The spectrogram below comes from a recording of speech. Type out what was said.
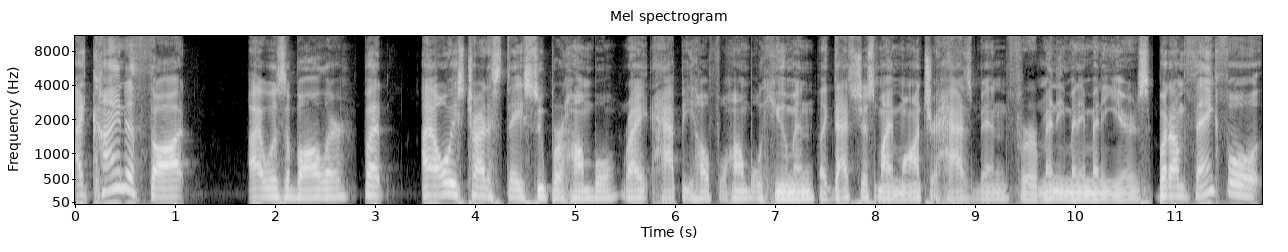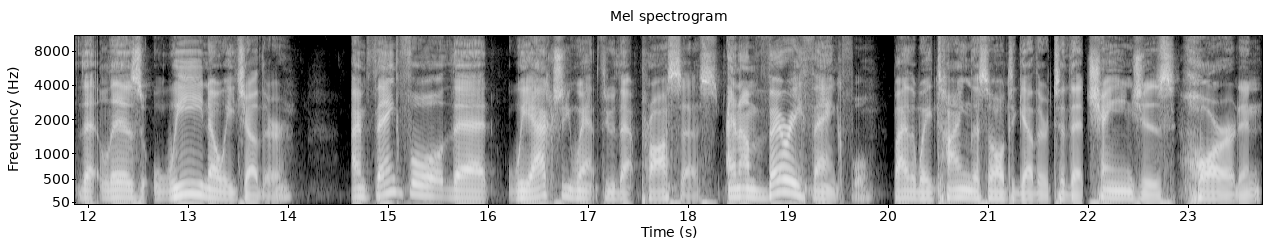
I kind of thought I was a baller, but I always try to stay super humble, right? Happy, helpful, humble, human. Like that's just my mantra has been for many, many, many years. But I'm thankful that Liz, we know each other. I'm thankful that we actually went through that process. And I'm very thankful by the way, tying this all together to that change is hard and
